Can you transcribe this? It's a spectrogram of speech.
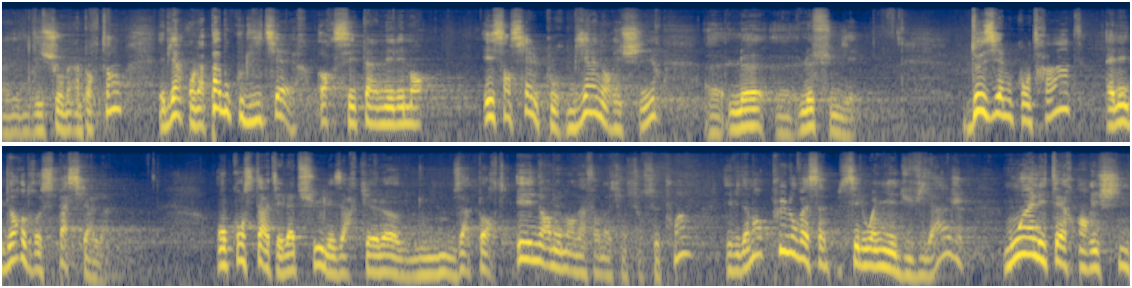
euh, des chaumes importants, eh bien, on n'a pas beaucoup de litière. Or, c'est un élément essentiel pour bien enrichir euh, euh, le fumier. Deuxième contrainte, elle est d'ordre spatial on constate, et là-dessus les archéologues nous apportent énormément d'informations sur ce point, évidemment, plus l'on va s'éloigner du village, moins les terres enrichies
